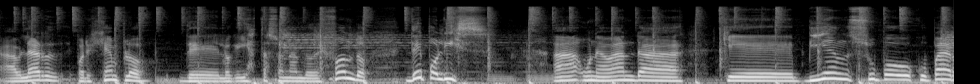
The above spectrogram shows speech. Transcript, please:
Hablar, por ejemplo, de lo que ya está sonando de fondo, de Police, a una banda que bien supo ocupar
